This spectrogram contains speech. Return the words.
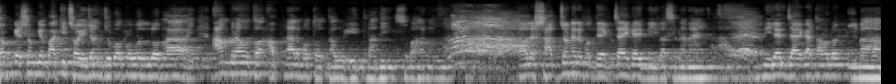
সঙ্গে সঙ্গে বাকি ছয়জন যুবক বলল, ভাই, আমরাও তো আপনার মতো তৌহিদবাদী সুবহানাল্লাহ। তাহলে সাতজনের মধ্যে এক জায়গায় মিল আছে না নাই? মিলের জায়গাটা হলো ইমান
